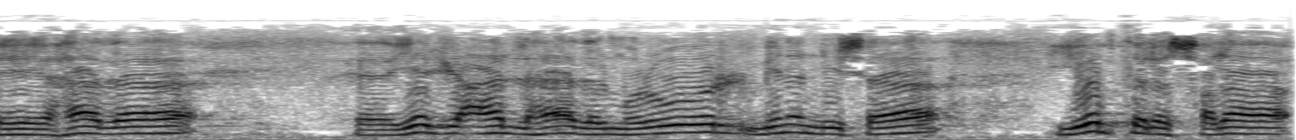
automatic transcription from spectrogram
إيه هذا إيه، يجعل هذا المرور من النساء يبطل الصلاة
